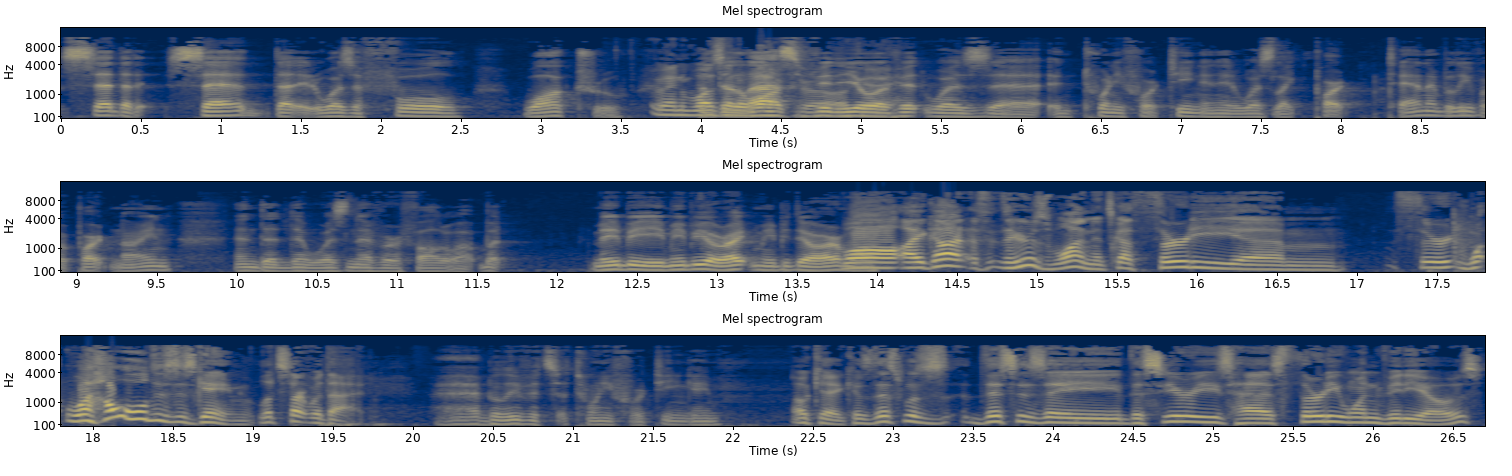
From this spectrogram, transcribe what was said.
said that it said that it was a full walkthrough. And But wasn't the a last video okay. of it was uh, in 2014, and it was like part 10, I believe, or part 9, and then there was never a follow up. But maybe maybe you're right. Maybe there are more. Well, I got, here's one. It's got 30, um, 30, well, how old is this game? Let's start with that. I believe it's a 2014 game. Okay, because this was this is a the series has 31 videos,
